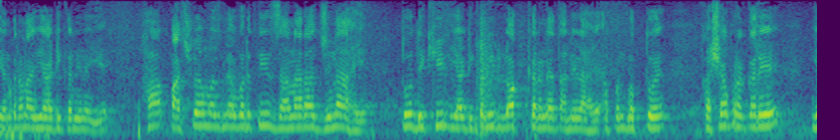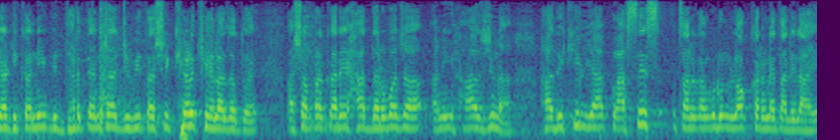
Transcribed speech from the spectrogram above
यंत्रणा या ठिकाणी नाही आहे हा पाचव्या मजल्यावरती जाणारा जिना आहे तो देखील या ठिकाणी लॉक करण्यात आलेला आहे. आपण बघतोय कशा प्रकारे या ठिकाणी विद्यार्थ्यांच्या जीविताशी खेळ खेळला जातोय. अशा प्रकारे हा दरवाजा आणि हा जिना हा देखील या क्लासेस चालकांकडून लॉक करण्यात आलेला आहे.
